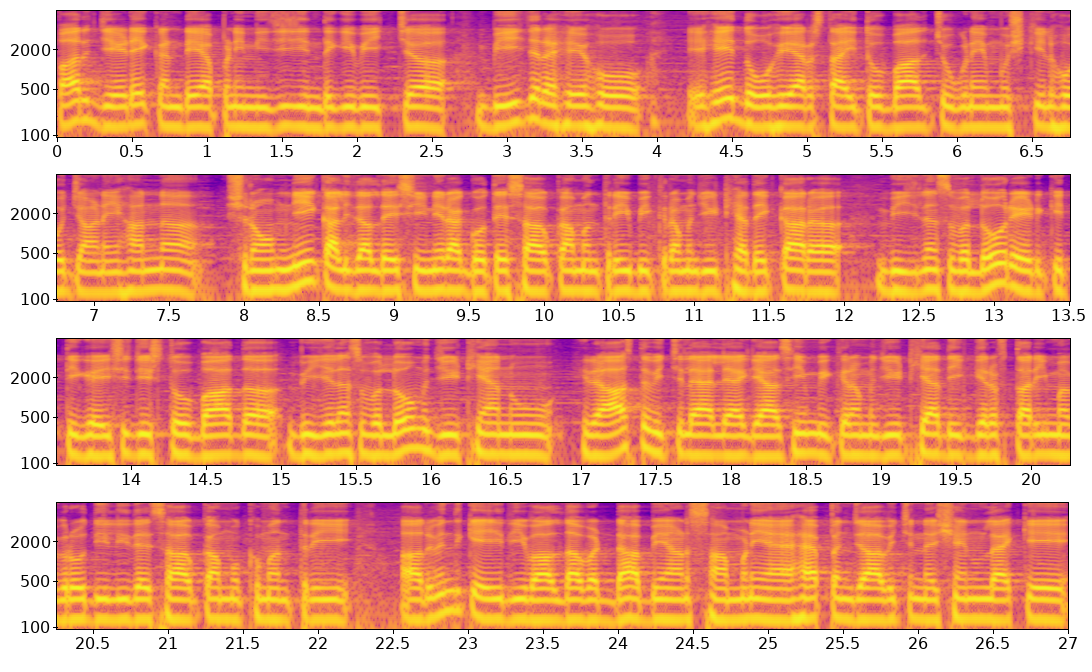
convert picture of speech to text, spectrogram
ਪਰ ਜਿਹੜੇ ਕੰਡੇ ਆਪਣੀ ਨਿੱਜੀ ਜ਼ਿੰਦਗੀ ਵਿੱਚ ਬੀਜ ਰਹੇ ਹੋ, ਇਹ 2027 ਤੋਂ ਬਾਅਦ ਚੁਗਣੇ ਮੁਸ਼ਕਿਲ ਹੋ ਜਾਣੇ ਹਨ। ਸ਼੍ਰੋਮਣੀ ਅਕਾਲੀ ਦਲ ਦੇ ਸੀਨੀਅਰ ਆਗੂ ਤੇ ਸਾਬਕਾ ਮੰਤਰੀ ਵਿਕਰਮ ਮਜੀਠੀਆ ਦੇ ਘਰ ਵਿਜੀਲੈਂਸ ਵੱਲੋਂ ਰੇਡ ਕੀਤੀ ਗਈ ਸੀ, ਜਿਸ ਤੋਂ ਬਾਅਦ ਵਿਜੀਲੈਂਸ ਵੱਲੋਂ ਮਜੀਠੀਆ ਨੂੰ ਹਿਰਾਸਤ ਵਿੱਚ ਲੈ ਲਿਆ ਗਿਆ ਸੀ। ਵਿਕਰਮ ਮਜੀਠੀਆ ਦੀ ਗ੍ਰਿਫਤਾਰੀ ਮਗਰੋਂ ਦਿੱਲੀ ਦੇ ਸਾਬਕਾ ਮੁੱਖ ਮੰਤਰੀ ਅਰਵਿੰਦ ਕੇਜਰੀਵਾਲ ਦਾ ਵੱਡਾ ਬਿਆਨ ਸਾਹਮਣੇ ਆਇਆ ਹੈ। ਪੰਜਾਬ ਵਿੱਚ ਨਸ਼ੇ ਨੂੰ ਲੈ ਕੇ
